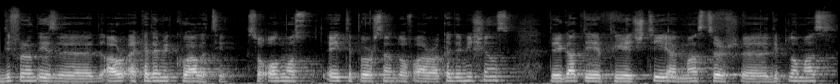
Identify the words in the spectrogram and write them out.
different is uh, our academic quality. So almost 80% of our academicians they got their PhD and master uh, diplomas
